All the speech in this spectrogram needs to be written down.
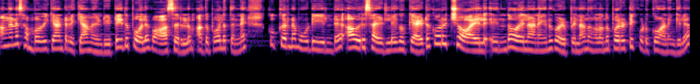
അങ്ങനെ സംഭവിക്കാണ്ടിരിക്കാൻ വേണ്ടിയിട്ട് ഇതുപോലെ വാസറിലും അതുപോലെ തന്നെ കുക്കറിന്റെ മൂടിയിന്റെ ആ ഒരു സൈഡിലേക്കൊക്കെ ആയിട്ട് കുറച്ച് ഓയിൽ എന്ത് ഓയിലാണെങ്കിലും കുഴപ്പമില്ല. നിങ്ങളൊന്ന് പുരട്ടി കൊടുക്കുവാണെങ്കിൽ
